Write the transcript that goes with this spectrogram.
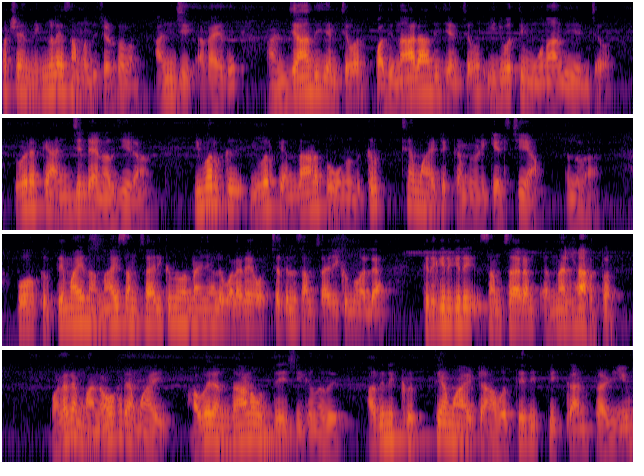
പക്ഷേ നിങ്ങളെ സംബന്ധിച്ചിടത്തോളം അഞ്ച് അതായത് അഞ്ചാം തീയതി ജനിച്ചവർ പതിനാലാം തീയതി ജനിച്ചവർ ഇരുപത്തി മൂന്നാം തീയതി ജനിച്ചവർ ഇവരൊക്കെ അഞ്ചിന്റെ എനർജിയിലാണ്. ഇവർക്ക് ഇവർക്ക് എന്താണ് തോന്നുന്നത്? കൃത്യമായിട്ട് കമ്മ്യൂണിക്കേറ്റ് ചെയ്യാം എന്നുള്ളതാണ്. അപ്പോൾ കൃത്യമായി നന്നായി സംസാരിക്കുന്നു പറഞ്ഞു കഴിഞ്ഞാൽ വളരെ ഒച്ചത്തിൽ സംസാരിക്കുന്നു അല്ല കിരികിരികിരി സംസാരം എന്നല്ല അർത്ഥം. വളരെ മനോഹരമായി അവരെന്താണോ ഉദ്ദേശിക്കുന്നത് അതിന് കൃത്യമായിട്ട് അവതരിപ്പിക്കാൻ കഴിയും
